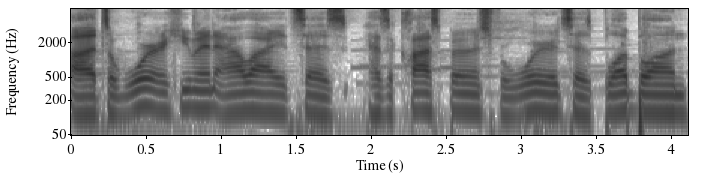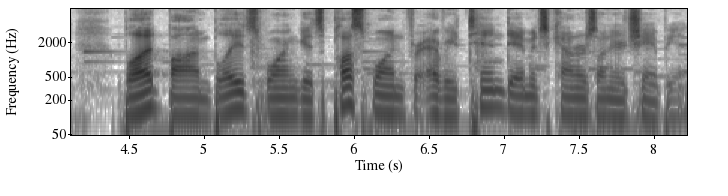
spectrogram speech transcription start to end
Uh, it's a warrior human ally. It says has a class bonus for warrior. It says blood bond, blood bond, Bladesworn gets plus one for every 10 damage counters on your champion.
